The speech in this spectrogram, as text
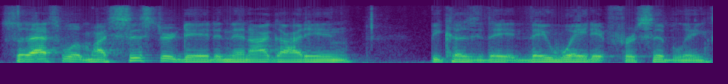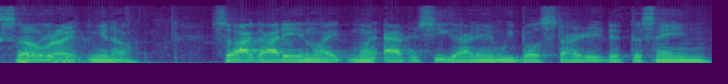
so that's what my sister did, and then I got in because they they waited for siblings. So Oh, right. you know. So I got in like when, after she got in, we both started at the same.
